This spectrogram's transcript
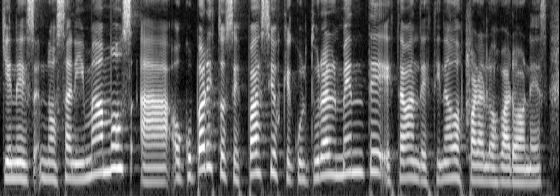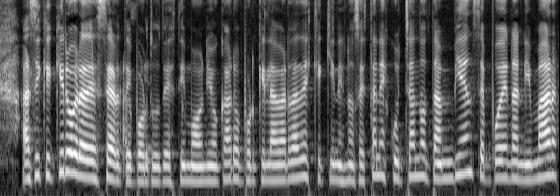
quienes nos animamos a ocupar estos espacios que culturalmente estaban destinados para los varones. Así que quiero agradecerte por tu testimonio, Caro, porque la verdad es que quienes nos están escuchando también se pueden animar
